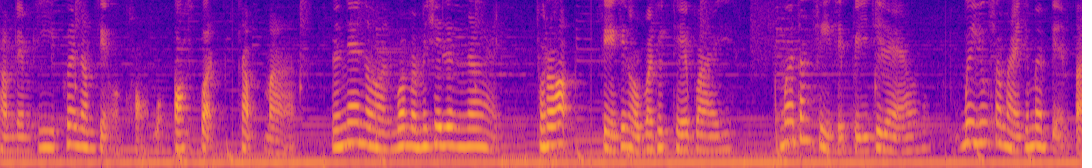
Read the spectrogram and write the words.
ทำเต็มที่เพื่อนำเสียงของออสปอร์ตกลับมาและแน่นอนว่ามันไม่ใช่เรื่องง่าย เพราะเสียงที่เขาบันทึกเทปไว้ เมื่อตั้ง 40 ปีที่แล้ว เมื่อยุคสมัยที่มันเปลี่ยนไป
